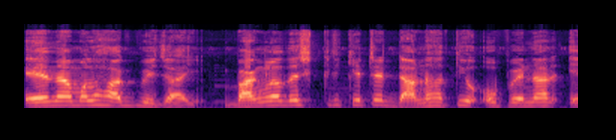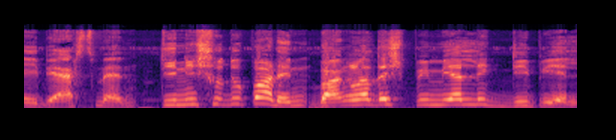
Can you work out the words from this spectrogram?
এনামুল হক বিজয়, বাংলাদেশ ক্রিকেটের ডানহাতি ওপেনার এই ব্যাটসম্যান। তিনি শুধু পারেন বাংলাদেশ প্রিমিয়ার লিগ ডিপিএল।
